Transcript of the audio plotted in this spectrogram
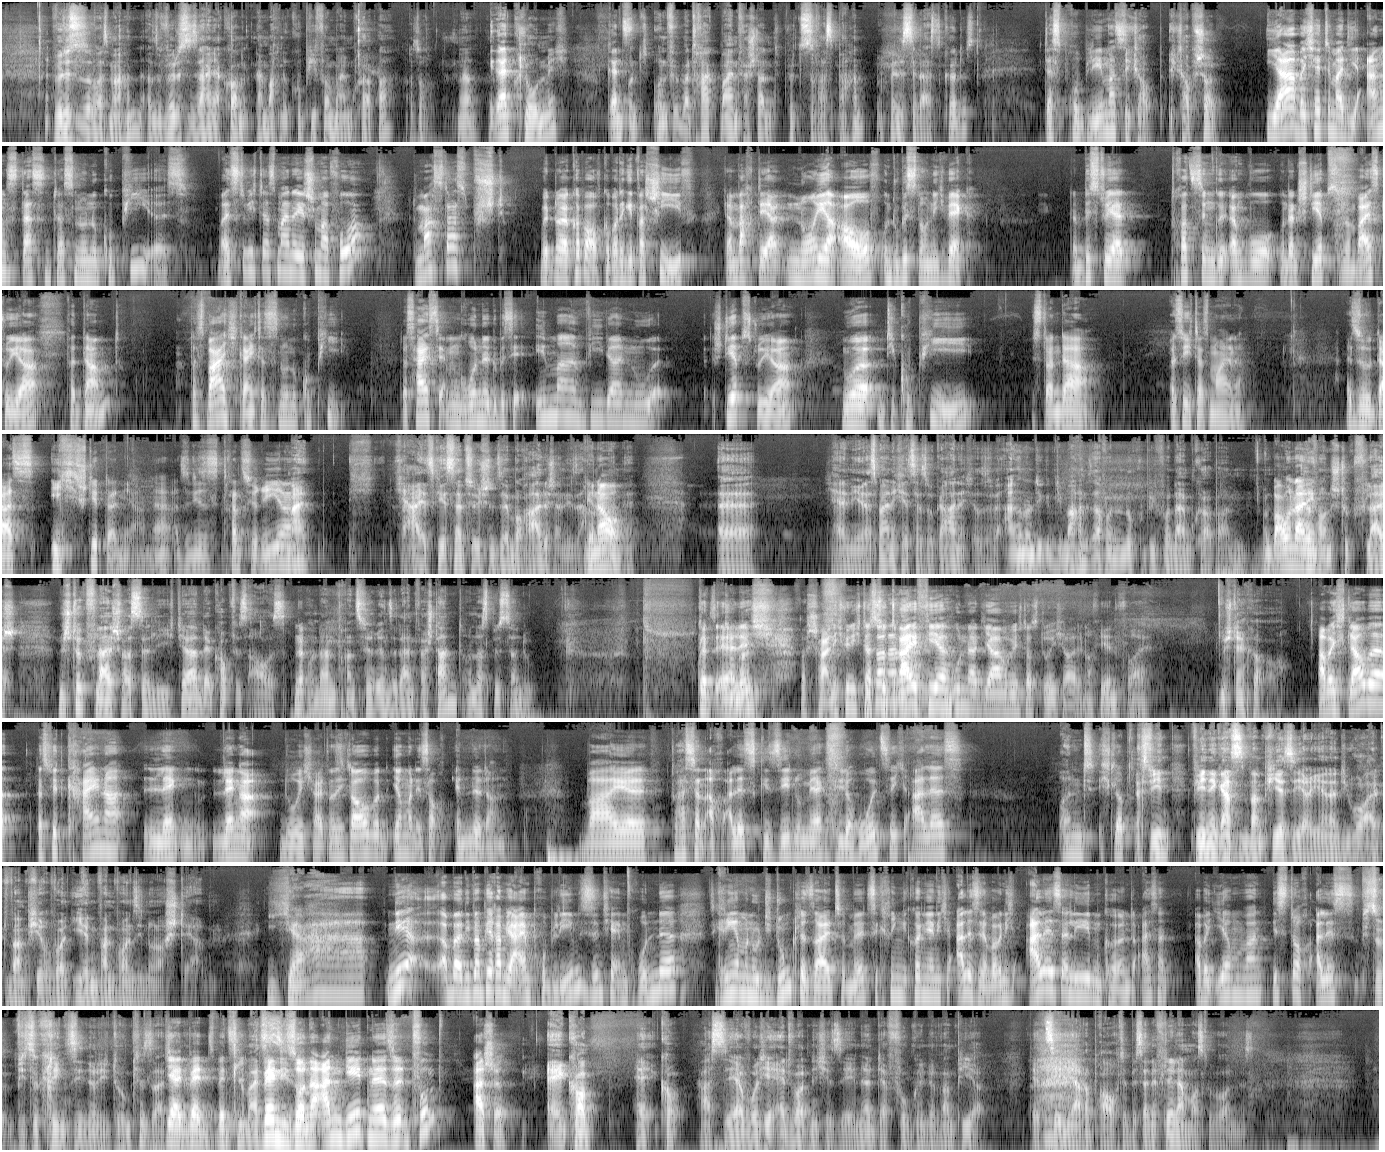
würdest du sowas machen? Also würdest du sagen, ja komm, dann mach eine Kopie von meinem Körper, also ne, klon mich Ganz und, und übertrag meinen Verstand. Würdest du was machen, wenn du es dir leisten könntest? Das Problem ist. Ich glaube ich glaub schon. Ja, aber ich hätte mal die Angst, dass das nur eine Kopie ist. Weißt du, wie ich das meine? Jetzt schon mal vor. Du machst das, pst, wird neuer Körper aufgebaut, da geht was schief. Dann macht der neue auf und du bist noch nicht weg. Dann bist du ja trotzdem irgendwo und dann stirbst du. Dann weißt du ja, verdammt, das war ich gar nicht, das ist nur eine Kopie. Das heißt ja im Grunde, du bist ja immer wieder nur, stirbst du ja nur die Kopie ist dann da. Weißt du, wie ich das meine? Also das Ich stirbt dann ja. Ne? Also dieses Transferieren. Mein, ja, jetzt geht es natürlich schon sehr moralisch an die Sache. Genau. Ne? Äh, ja, nee, das meine ich jetzt ja so gar nicht. Also angenommen, die, die machen jetzt einfach nur eine Kopie von deinem Körper. Und bauen dann einfach ein Stück Fleisch. Ein Stück Fleisch, was da liegt, ja. Der Kopf ist aus. Ne? Und dann transferieren sie deinen Verstand und das bist dann du. Ganz ehrlich, wahrscheinlich würde ich das, das so 300, 400 Jahre würde ich das durchhalten, auf jeden Fall. Ich denke auch. Aber ich glaube, das wird keiner länger durchhalten. Also ich glaube, irgendwann ist auch Ende dann. Weil du hast dann auch alles gesehen, du merkst, es wiederholt sich alles. Und ich glaube. Das ist wie in, wie in den ganzen Vampir-Serien. Ne? Die uralten Vampire wollen, irgendwann wollen sie nur noch sterben. Ja, nee, aber die Vampire haben ja ein Problem. Sie sind ja im Grunde, sie kriegen ja immer nur die dunkle Seite mit. Sie kriegen, können ja nicht alles sehen. Aber wenn ich alles erleben könnte, alles, aber irgendwann ist doch alles. Wieso, wieso kriegen sie nur die dunkle Seite? Ja, wenn, wenn die Sonne angeht, ne, so, pfump, Asche. Ey, komm, hey, komm, hast du ja wohl hier Edward nicht gesehen, ne? Der funkelnde Vampir, der zehn Jahre brauchte, bis er eine Fledermaus geworden ist.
